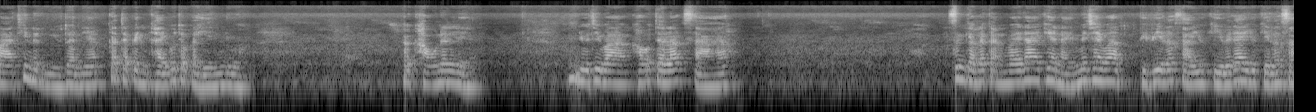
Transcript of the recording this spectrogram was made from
มาที่หนึ่งอยู่ตอนนี้ก็จะเป็นใครก็จะก็เห็นอยู่ก็เขานั่นแหละ อยู่ที่ว่าเขาจะรักษา ซึ่งกันและกันไว้ได้แค่ไหน ไม่ใช่ว่าพีพีรักษายูกิไว้ได้ยูกิรักษา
